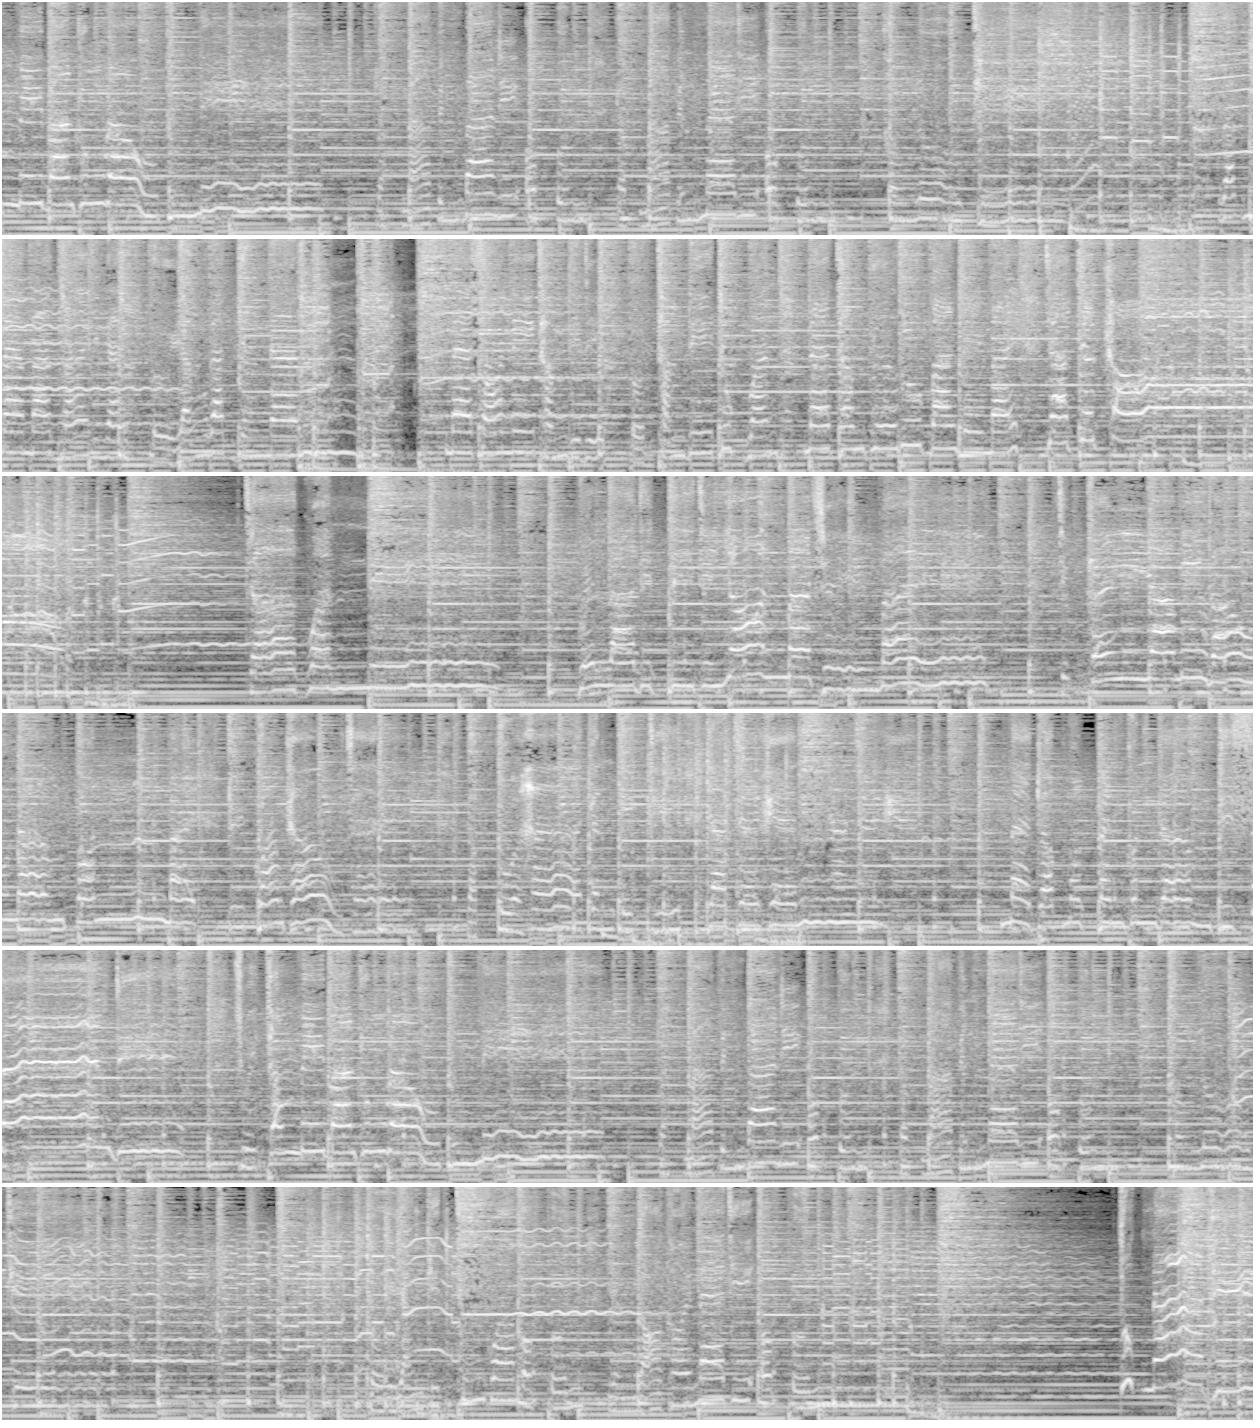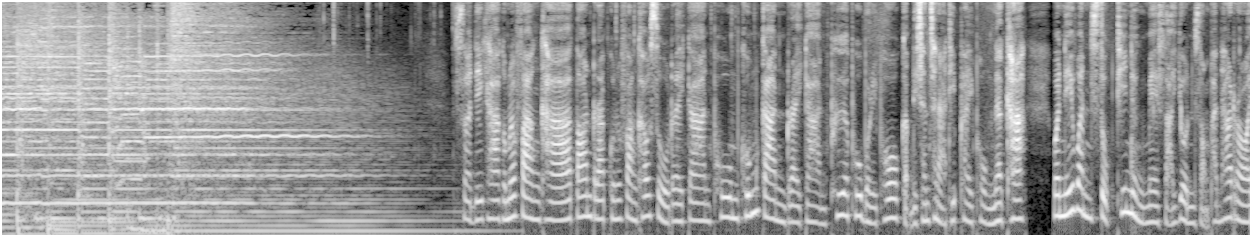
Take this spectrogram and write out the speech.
ำให้บ้านของเราตรงนี้กลับมาเป็นบ้านที่อบอุ่น กลับมาเป็นแม่ที่อบอุ่นของลูกทีรักแม่มากมายยังไงก็ยังรักอย่างนั้น แม่สอนให้ทำดีๆก็ทำดีทุกวัน แม่ทำเพื่อรู้บ้างได้ไหม จากวันนี้ เวลาดีๆจะย้อนมาใช่ไหม จะพยายามให้เราเริ่มต้นใหม่ด้วยความเข้าใจปรับตัวหากันอีกที อยากเจะเห็น กลับมาเป็นคนเดิมที่แสน วัสดีค่ะ คุณผู้ฟังคะต้อนรับคุณผู้ฟังเข้าสู่รายการภูมิคุ้มกันรายการเพื่อผู้บริโภคกับดิฉันชนะทิพไพรพงศ์นะคะ วันนี้วันศุกร์ที่ 1 เมษายน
